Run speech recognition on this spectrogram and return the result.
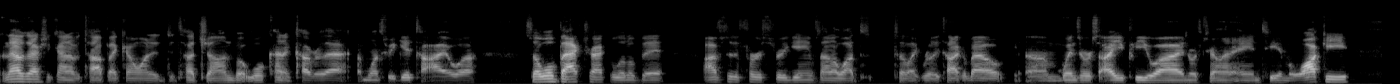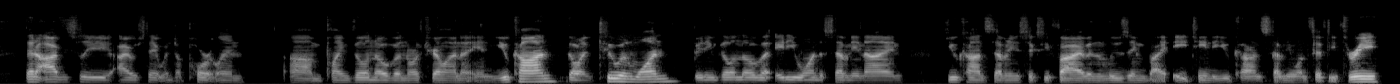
and that was actually kind of a topic I wanted to touch on, but we'll kind of cover that once we get to Iowa. So we'll backtrack a little bit. Obviously, the first three games, not a lot to, to like really talk about. Um, wins versus IUPUI, North Carolina A and T, and Milwaukee. Then obviously Iowa State went to Portland um, playing Villanova, North Carolina, and UConn, going two and one, beating Villanova 81 to 79, UConn 70 to 65, and then losing by 18 to UConn 71 53.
